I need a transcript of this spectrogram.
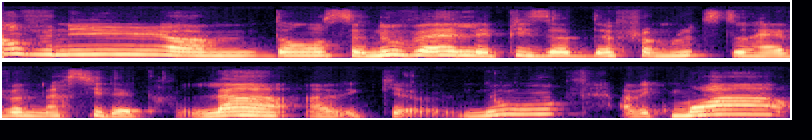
Bienvenue euh, dans ce nouvel épisode de From Roots to Heaven. Merci d'être là avec euh, nous, avec moi.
